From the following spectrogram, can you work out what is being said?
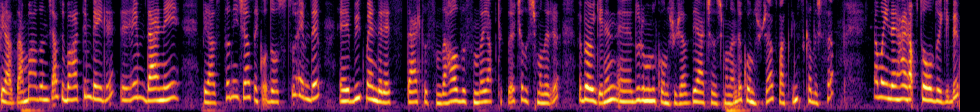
Birazdan bağlanacağız ve Bahattin Bey ile e, hem derneği biraz tanıyacağız Ekodost'u hem de e, Büyük Menderes Deltası'nda, havzasında yaptıkları çalışmaları ve bölgenin e, durumunu konuşacağız. Diğer çalışmalarını da konuşacağız vaktimiz kalırsa. Ama yine her hafta olduğu gibi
